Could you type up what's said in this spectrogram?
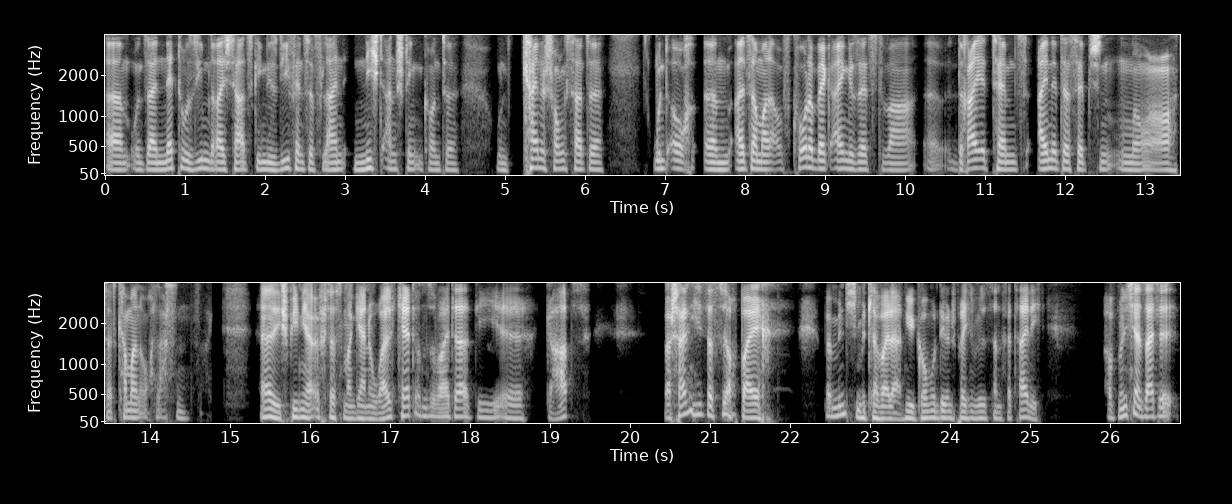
ähm, und seinen Netto 37 Starts gegen diese Defensive Line nicht anstinken konnte und keine Chance hatte. Und auch ähm, als er mal auf Quarterback eingesetzt war, äh, drei Attempts, ein Interception, oh, das kann man auch lassen. Ja, die spielen ja öfters mal gerne Wildcat und so weiter, die äh, Guards. Wahrscheinlich ist das auch bei, bei München mittlerweile angekommen und dementsprechend wird es dann verteidigt. Auf Münchner Seite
